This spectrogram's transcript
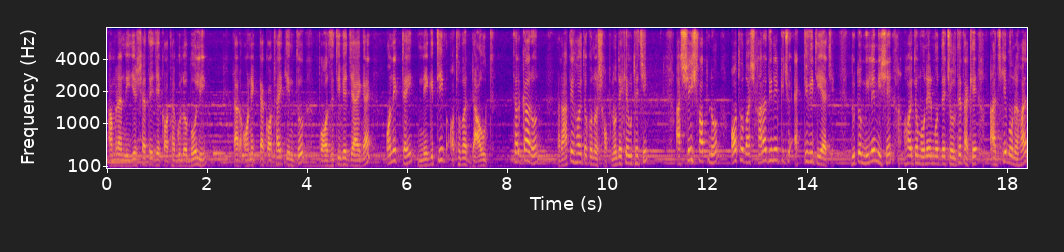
আমরা নিজের সাথে যে কথাগুলো বলি, তার অনেকটা কথাই কিন্তু পজিটিভের জায়গায়, অনেকটাই নেগেটিভ অথবা ডাউট তার কারণ, রাতে হয়তো কোনো স্বপ্ন দেখে উঠেছি আর সেই স্বপ্ন অথবা সারাদিনের কিছু অ্যাক্টিভিটি আছে। দুটো মিলেমিশে হয়তো মনের মধ্যে চলতে থাকে। আজকে মনে হয়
